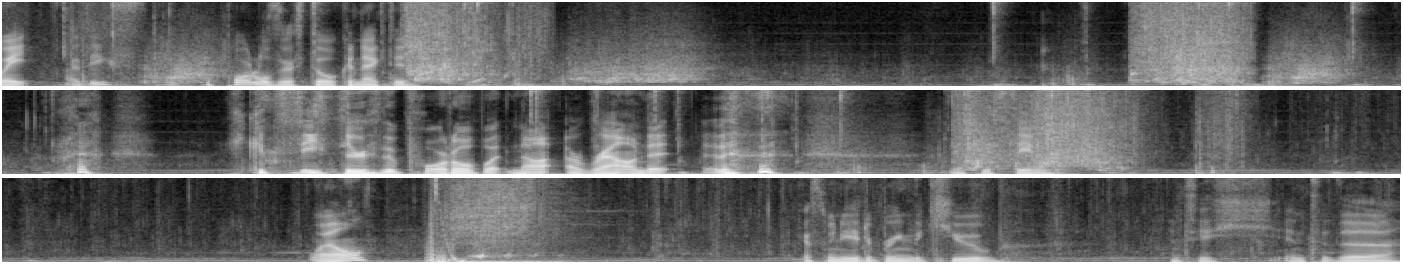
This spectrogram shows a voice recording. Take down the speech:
Wait, are these... The portals are still connected. you can see through the portal, but not around it. Interesting. Well... I guess we need to bring the cube... into into the...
